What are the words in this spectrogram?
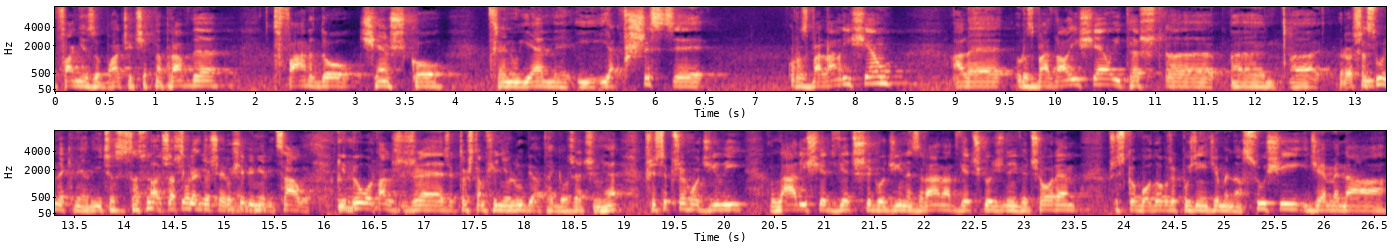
fajnie zobaczyć, jak naprawdę twardo, ciężko trenujemy i jak wszyscy rozwalali się, ale rozwalali się i też e, e, e, szacunek mieli. I Szacunek, A, szacunek do do, siebie. do siebie mieli cały. Nie było tak, że, że ktoś tam się nie lubił tego rzeczy, nie? Wszyscy przychodzili, lali się 2-3 godziny z rana, 2-3 godziny wieczorem, wszystko było dobrze, później idziemy na sushi, idziemy na,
